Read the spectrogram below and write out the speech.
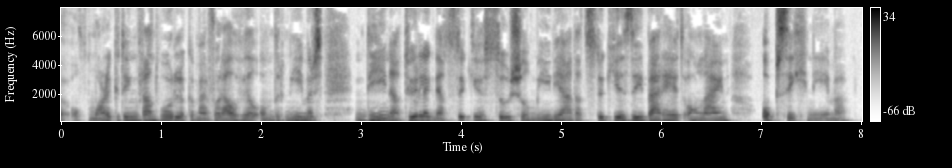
uh, of marketingverantwoordelijken, maar vooral veel ondernemers die natuurlijk dat stukje social media, dat stukje zichtbaarheid online op zich nemen.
